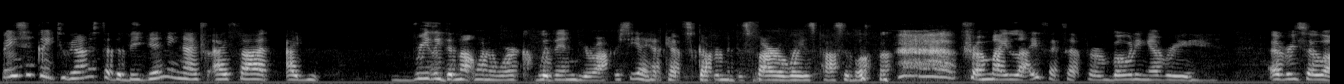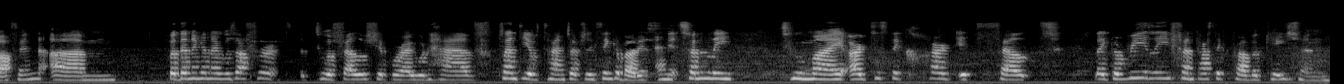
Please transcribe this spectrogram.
basically, to be honest, at the beginning, I, I thought I really did not want to work within bureaucracy. I had kept government as far away as possible from my life, except for voting every every so often. Um, but then again, I was offered to a fellowship where I would have plenty of time to actually think about it, and it suddenly to my artistic heart, it felt like a really fantastic provocation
